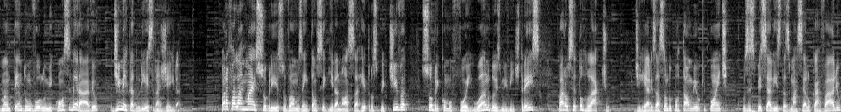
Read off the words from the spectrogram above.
mantendo um volume considerável de mercadoria estrangeira. Para falar mais sobre isso, vamos então seguir a nossa retrospectiva sobre como foi o ano 2023 para o setor lácteo. De realização do portal Milk Point, os especialistas Marcelo Carvalho,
